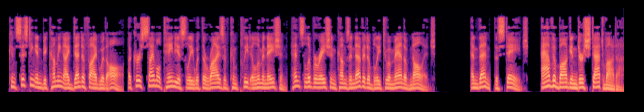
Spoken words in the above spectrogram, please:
consisting in becoming identified with all, occurs simultaneously with the rise of complete illumination, hence liberation comes inevitably to a man of knowledge. And then, the stage, Avibhagan Durshtatvada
